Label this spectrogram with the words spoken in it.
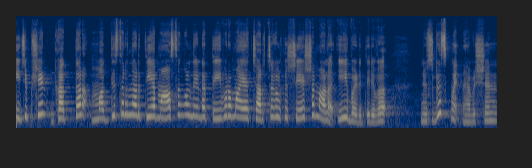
ഈജിപ്ഷ്യൻ ഖത്തർ മധ്യസ്ഥർ നടത്തിയ മാസങ്ങൾ നീണ്ട തീവ്രമായ ചർച്ചകൾക്ക് ശേഷമാണ് ഈ വെടിത്തിരിവ്. ന്യൂസ് ഡെസ്ക് മെഗ്നാവിഷൻ.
